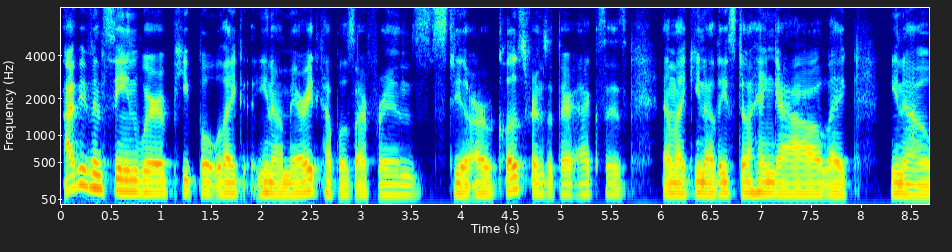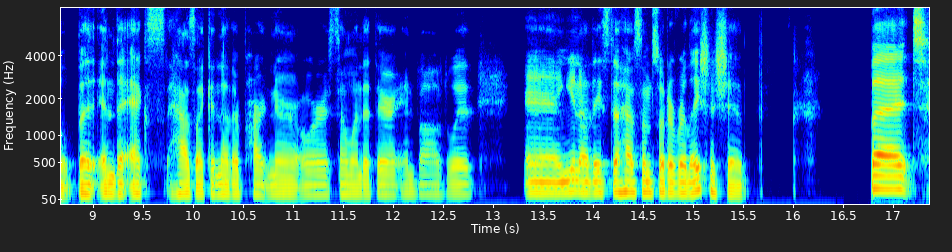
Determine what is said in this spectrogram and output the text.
I've even seen where people like, you know, married couples are friends still are close friends with their exes and like, you know, they still hang out, like, you know, but and the ex has like another partner or someone that they're involved with. And, you know, they still have some sort of relationship. But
